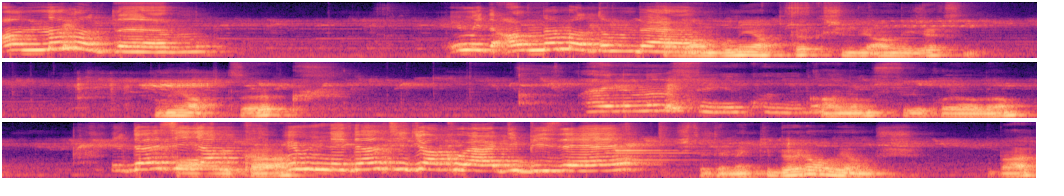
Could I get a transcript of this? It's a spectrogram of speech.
Anlamadım. Ümit anlamadım ben. Tamam bunu yaptık. Şimdi anlayacaksın. Bunu yaptık. Kaynanın suyu koyuyorum. Kaynamış suyu koyalım. Neden sıcak? Harika. Emin neden sıcak verdi bize? İşte demek ki böyle oluyormuş. Bak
